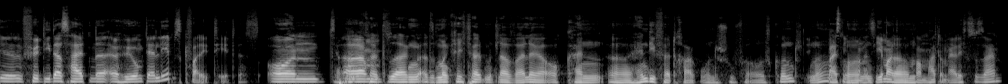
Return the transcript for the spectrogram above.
äh, für die das halt eine Erhöhung der Lebensqualität ist. Und ja, man ähm, halt sagen, also man kriegt halt mittlerweile ja auch keinen äh, Handyvertrag ohne Schufa-Auskunft. Ne? Ich weiß nicht, ob man das jemand ähm, bekommen hat, um ehrlich zu sein.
